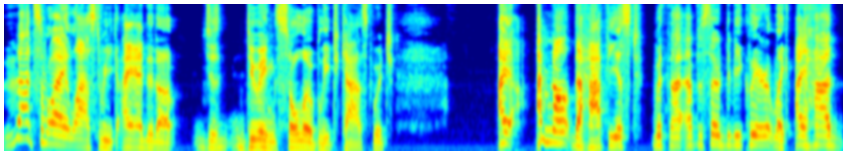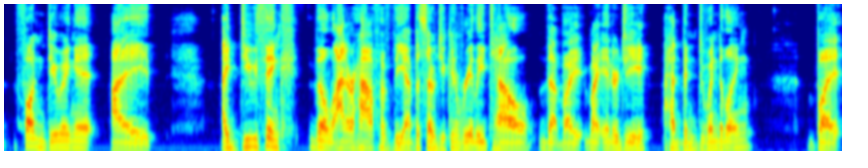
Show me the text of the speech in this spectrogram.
that's why last week I ended up just doing solo Bleach cast, which I I'm not the happiest with that episode to be clear. Like I had fun doing it. I I do think the latter half of the episode you can really tell that my my energy had been dwindling, but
